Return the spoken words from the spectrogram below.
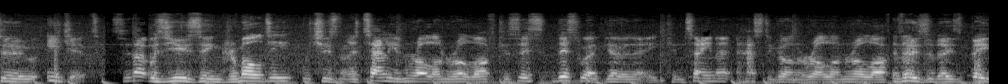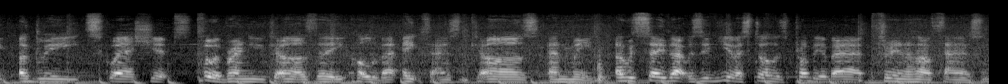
to Egypt. So that was using Grimaldi, which is an Italian roll-on roll-off, because this this won't go in a container. It has to go on a roll-on roll-off. Those are those big, ugly, square ships full of brand new cars. They hold about 8,000 cars and me. I would say that was in US dollars, probably about three and a half thousand.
